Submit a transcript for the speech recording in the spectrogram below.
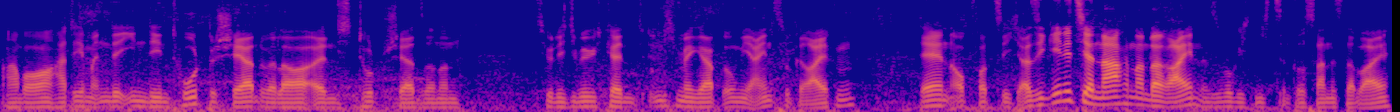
Aber hat am Ende ihn den Tod beschert, weil er, äh, nicht den Tod beschert, sondern natürlich die Möglichkeit nicht mehr gehabt, irgendwie einzugreifen. Dan opfert sich. Also sie gehen jetzt hier nacheinander rein. Also wirklich nichts Interessantes dabei.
